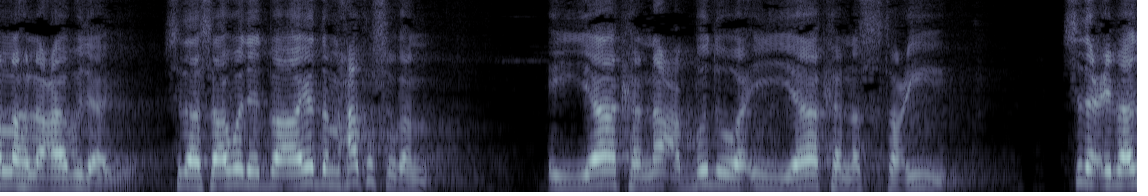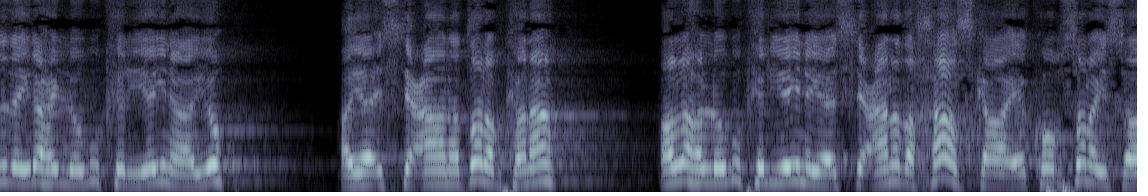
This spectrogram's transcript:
allah la caabudaayo. Sidaas aawadeed baa aayadda maxaa ku sugan? Iyaaka nacbudu wa iyaaka nastaciin. Sida cibaadada ilaahay loogu keliyaynaayo ayaa isticaano dalabkana allah loogu keliyeynayaa isticaanada khaaska ah ee koobsanaysa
